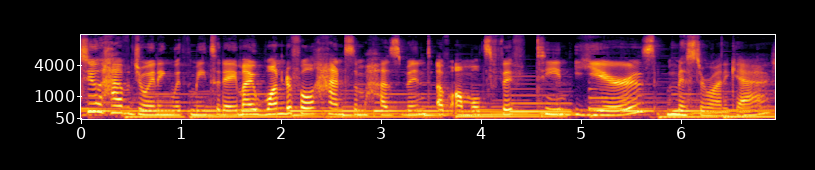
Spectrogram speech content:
to have joining with me today my wonderful, handsome husband of almost 15 years, Mr. Ronnie Cash.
